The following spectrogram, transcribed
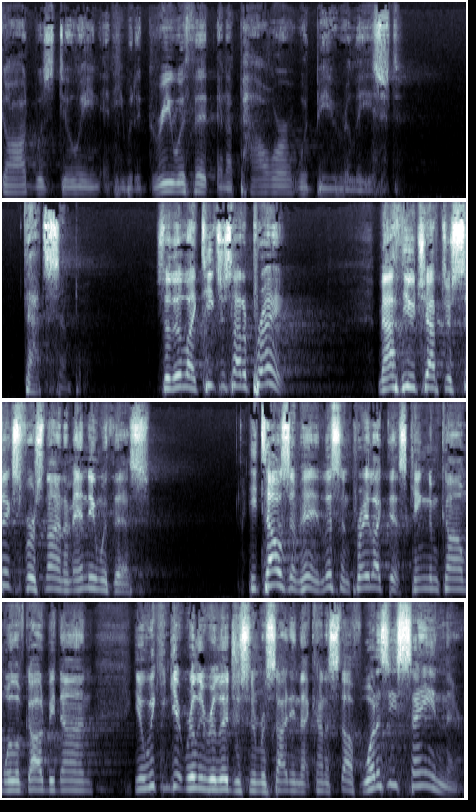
God was doing and he would agree with it and a power would be released. That's simple. So they're like, teach us how to pray. Matthew chapter 6, verse 9, I'm ending with this. He tells them, hey, listen, pray like this Kingdom come, will of God be done. You know, we can get really religious in reciting that kind of stuff. What is he saying there?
